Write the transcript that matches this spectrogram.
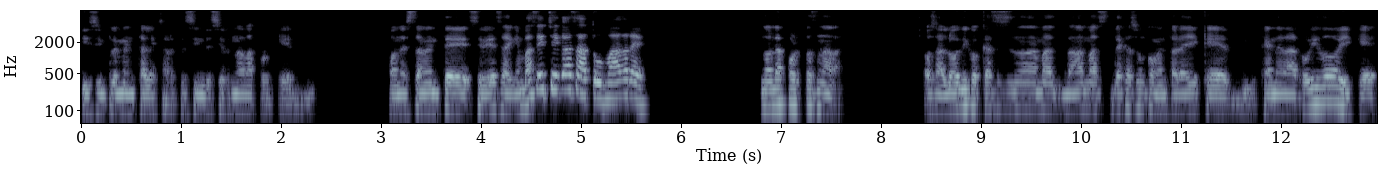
y simplemente alejarte sin decir nada porque honestamente si ves a alguien, vas y chicas a tu madre, no le aportas nada. O sea, lo único que haces es nada más, nada más dejas un comentario ahí que genera ruido y que,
